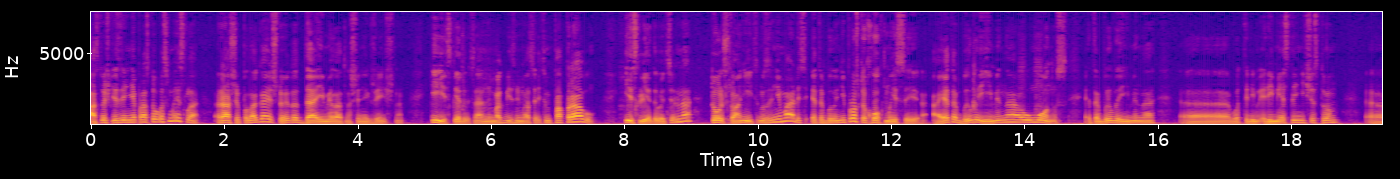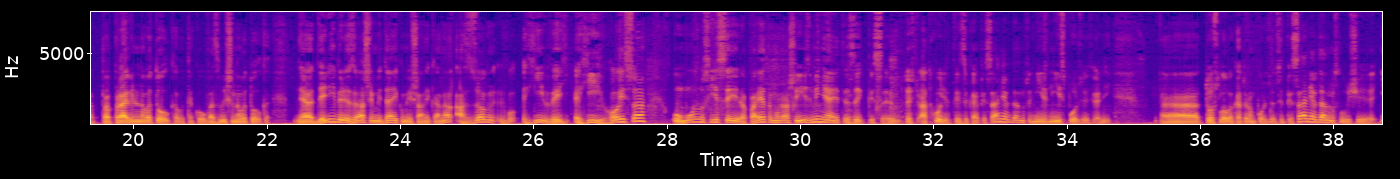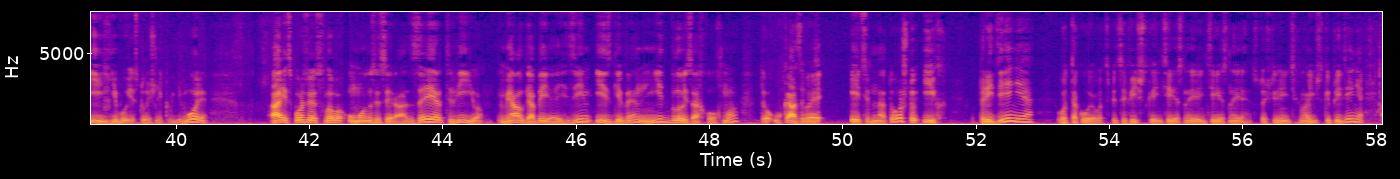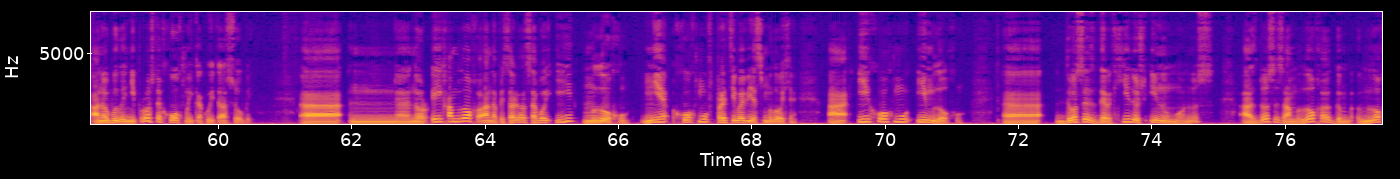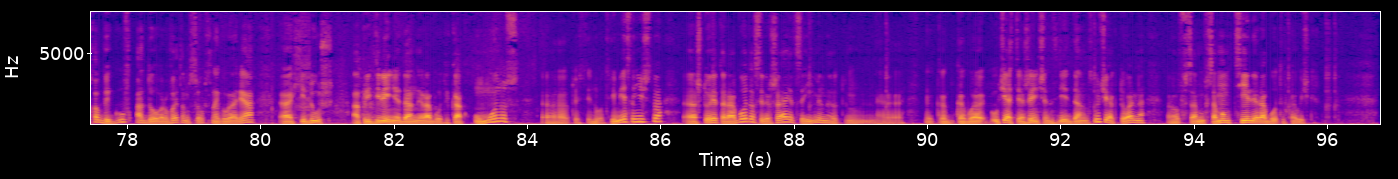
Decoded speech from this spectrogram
А с точки зрения простого смысла, Раши полагает, что это да имело отношение к женщинам. И, следовательно, они могли заниматься этим по праву. И, следовательно, то, что они этим занимались, это было не просто хохма и сейра, а это было именно умонус. Это было именно э, вот ремесленничеством э, правильного толка, вот такого возвышенного толка. Дерибер из Раши Медайку Мишаны канал, а ги гойса умонус есейра. Поэтому Раши изменяет язык, то есть отходит от языка писания в данном случае, не, не использует, вернее, то слово, которым пользуется Писание в данном случае, и его источник в Геморе, а использует слово умонус и сыра. Зейр твио мял габея изим из гивен нит блой за хохмо, то указывая этим на то, что их придение, вот такое вот специфическое, интересное, интересное с точки зрения технологической придения, оно было не просто хохмой какой-то особой, а, нор эйха млоха, она представляла собой и млоху, не хохму в противовес млохе, а и хохму, и млоху. Э, досес дер хидуш инумонус, а с досес амлоха млоха бегув адовар. В этом, собственно говоря, э, хидуш определение данной работы как умонус, э, то есть ну, вот, ремесленничество, что эта работа совершается именно как, как бы участие женщин здесь в данном случае актуально в, сам, в самом теле работы в кавычках.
